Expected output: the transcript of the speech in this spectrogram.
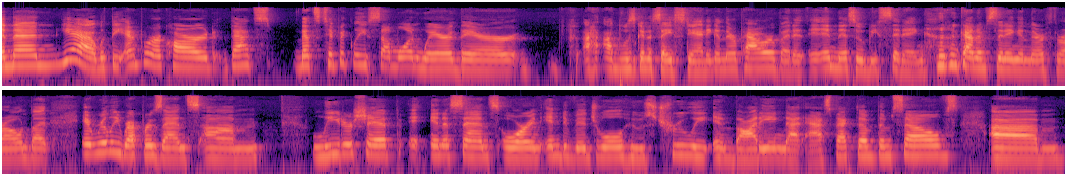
And then, yeah, with the Emperor card, that's that's typically someone where they're I, was going to say standing in their power, but in this it would be sitting, kind of sitting in their throne. But it really represents um, leadership in a sense, or an individual who's truly embodying that aspect of themselves. Um,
